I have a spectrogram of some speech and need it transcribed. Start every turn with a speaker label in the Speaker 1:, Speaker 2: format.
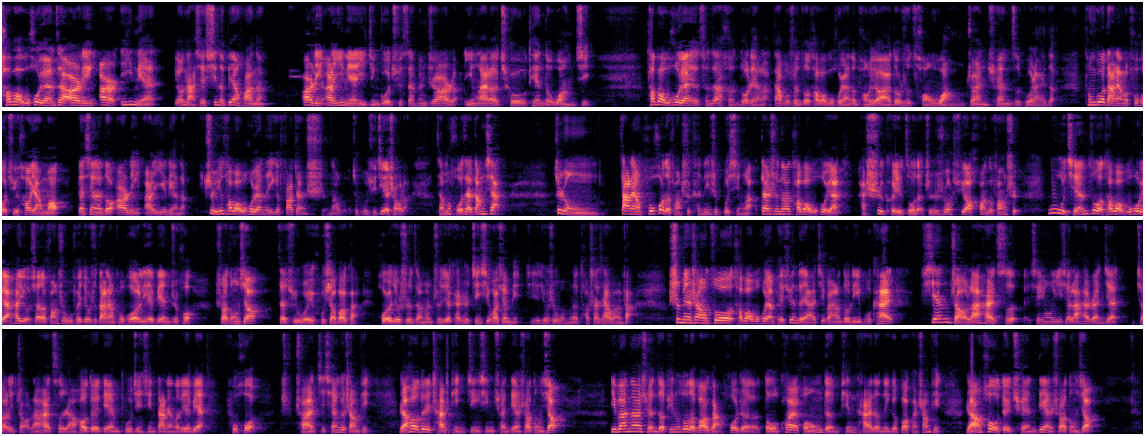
Speaker 1: 淘宝无货源在二零二一年有哪些新的变化呢？二零二一年已经过去三分之二了，迎来了秋天的旺季。淘宝无货源也存在很多年了，大部分做淘宝无货源的朋友啊，都是从网赚圈子过来的，通过大量的铺货去薅羊毛。但现在都二零二一年了，至于淘宝无货源的一个发展史，那我就不去介绍了。咱们活在当下，这种。大量铺货的方式肯定是不行了，但是呢，淘宝无货源还是可以做的，只是说需要换个方式。目前做淘宝无货源还有效的方式，无非就是大量铺货裂变之后刷动销，再去维护小爆款，或者就是咱们直接开始精细化选品，也就是我们的淘杀价玩法。市面上做淘宝无货源培训的呀，基本上都离不开先找蓝海词，先用一些蓝海软件教你找蓝海词，然后对店铺进行大量的裂变铺货，传几千个商品，然后对产品进行全店刷动销。一般呢，选择拼多多的爆款或者抖快红等平台的那个爆款商品，然后对全店刷动销。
